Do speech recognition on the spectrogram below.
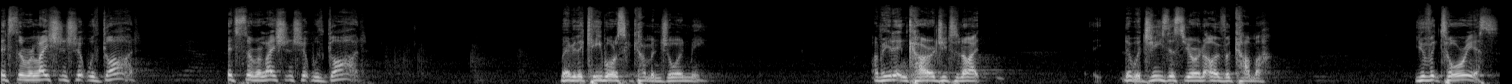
It's the relationship with God. It's the relationship with God. Maybe the keyboardist can come and join me. I'm here to encourage you tonight that with Jesus, you're an overcomer. You're victorious.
